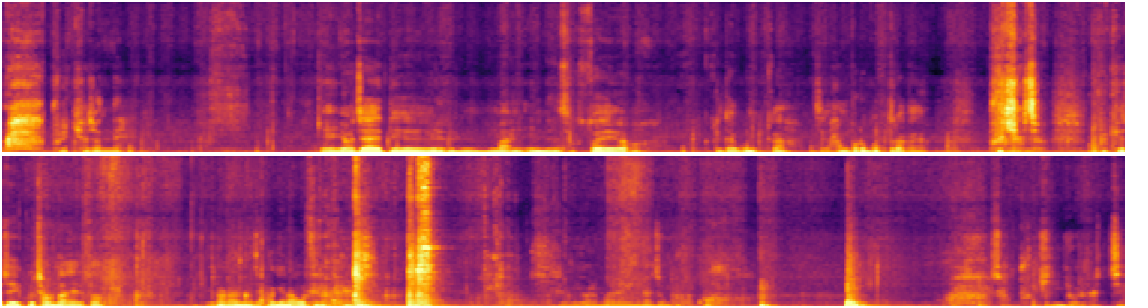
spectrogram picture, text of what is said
아, 불 켜졌네. 이게 여자애들만 있는 숙소예요. 그러다 보니까 이제 함부로 못 들어가요. 불 켜져, 불 켜져 있고 전화해서 일어났는지 확인하고 들어가야지. 기름이 얼마나 있나 좀 보고. 아, 잠불 켜는 게 어디 갔지?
